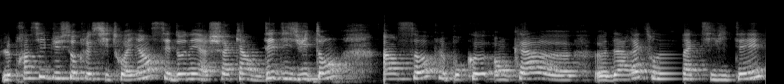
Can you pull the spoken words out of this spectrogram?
Le principe du socle citoyen, c'est donner à chacun dès 18 ans un socle pour que, en cas d'arrêt de son activité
